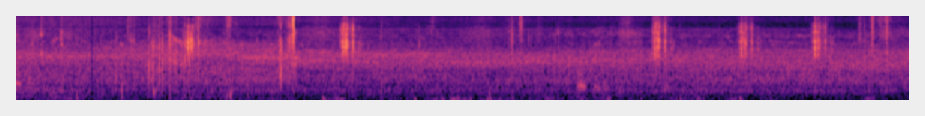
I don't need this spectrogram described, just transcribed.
व्हायला लागले, दोघं पण आजारी आहेत. पकेट, हां, दोन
